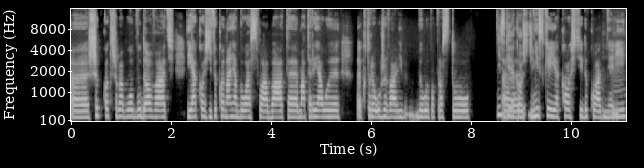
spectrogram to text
E, szybko trzeba było budować, jakość wykonania była słaba, te materiały, e, które używali, były po prostu Niskiej e, jakości. Niskiej jakości, dokładnie. Mhm. I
